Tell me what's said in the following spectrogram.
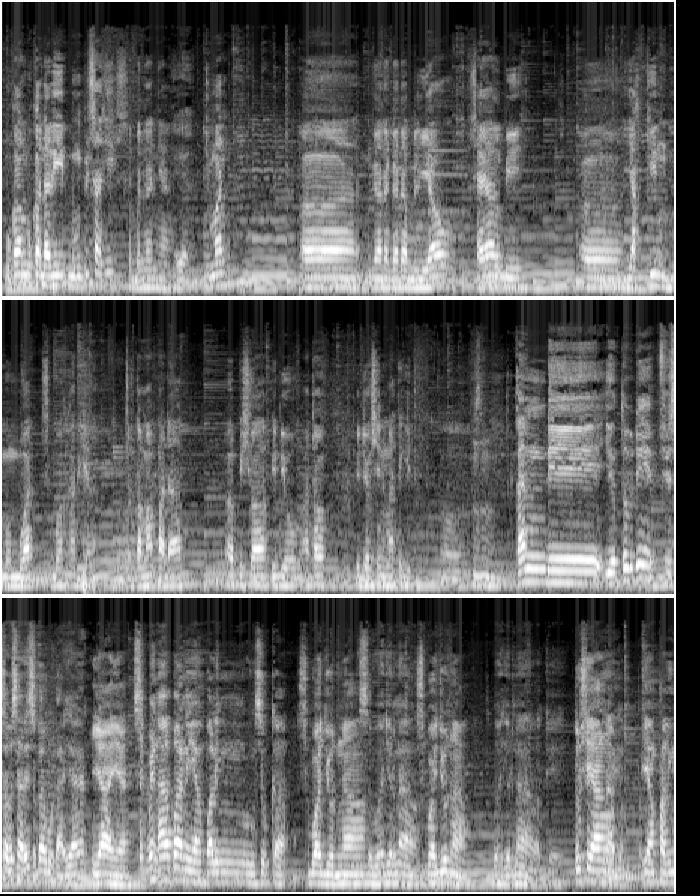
Bukan bukan dari Bung Pirsa sih sebenarnya. Iya. Cuman eh, gara-gara beliau saya lebih eh, yakin membuat sebuah karya. Terutama pada eh, visual video atau video sinematik gitu. Oh. Hmm. Kan di YouTube nih Firsa Besari suka berkarya kan? Iya ya segmen apa nih yang paling suka? Sebuah jurnal. Sebuah jurnal. Sebuah jurnal. Sebuah jurnal oke. Terus yang Kenapa? yang paling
